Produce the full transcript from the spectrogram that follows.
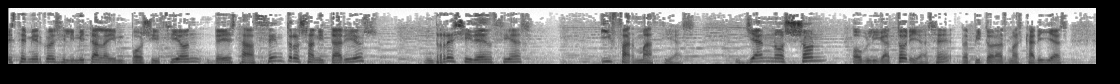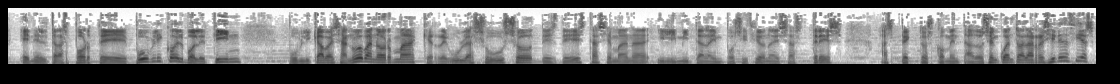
este miércoles y limita la imposición de esta a centros sanitarios, residencias y farmacias. Ya no son obligatorias, ¿eh? repito, las mascarillas en el transporte público, el boletín publicaba esa nueva norma que regula su uso desde esta semana y limita la imposición a esos tres aspectos comentados. En cuanto a las residencias,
